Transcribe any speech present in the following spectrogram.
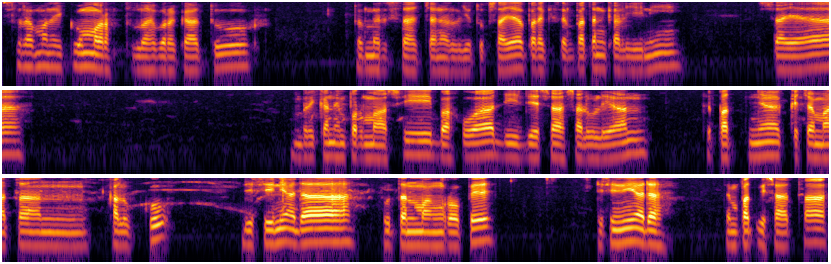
Assalamualaikum warahmatullahi wabarakatuh. Pemirsa channel youtube saya pada kesempatan kali ini Saya Memberikan informasi bahwa di desa Salulian Tepatnya kecamatan Kaluku di sini ada hutan mangrove di sini ada tempat wisata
